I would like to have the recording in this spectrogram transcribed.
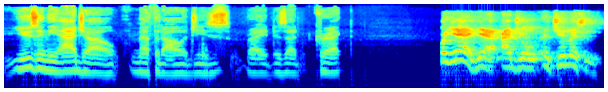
using the agile methodologies, right? Is that correct? Well, yeah, yeah, agile agility.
